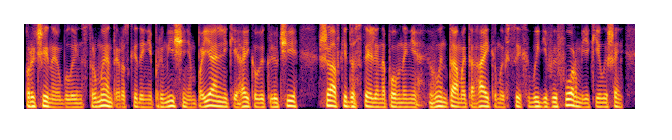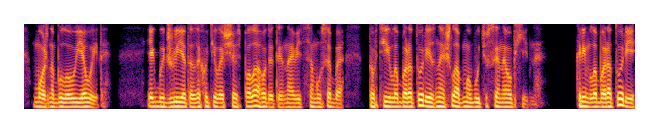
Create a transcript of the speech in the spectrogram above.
причиною були інструменти, розкидані приміщенням, паяльники, гайкові ключі, шафки до стелі, наповнені гвинтами та гайками всіх видів і форм, які лише можна було уявити. Якби Джульєта захотіла щось полагодити, навіть саму себе, то в цій лабораторії знайшла б, мабуть, усе необхідне. Крім лабораторії,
